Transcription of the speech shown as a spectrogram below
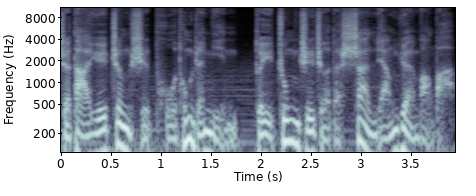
这大约正是普通人民对忠直者的善良愿望吧。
